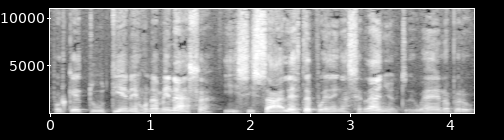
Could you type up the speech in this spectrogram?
porque tú tienes una amenaza y si sales te pueden hacer daño. Entonces, bueno, pero,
